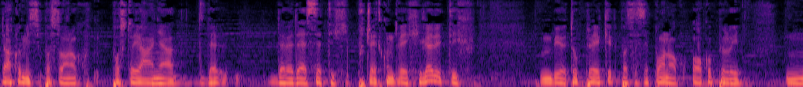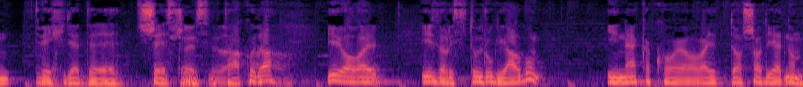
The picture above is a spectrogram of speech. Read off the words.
dakle mislim posle onog postojanja 90-ih i početkom 2000-ih bio je tu prekid pa ste se ponovo okupili 2006. Šest, mislim, da, tako da. da. I ovaj izdali ste tu drugi album i nekako je ovaj došao jednom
